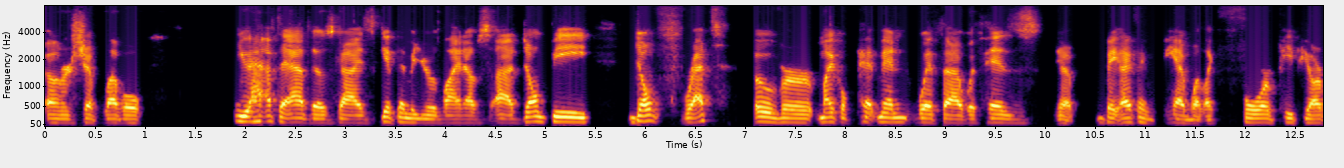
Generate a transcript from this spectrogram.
ownership level. You have to add those guys, get them in your lineups. Uh, don't be don't fret over Michael Pittman with uh, with his you know, I think he had what like four PPR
